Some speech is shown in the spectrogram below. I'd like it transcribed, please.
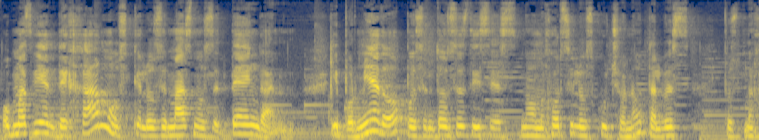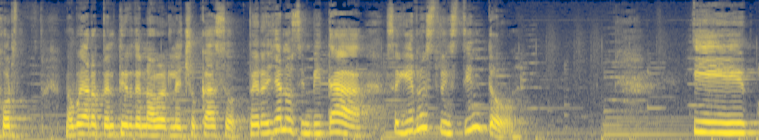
O más bien, dejamos que los demás nos detengan. Y por miedo, pues entonces dices, no, mejor si lo escucho, ¿no? Tal vez, pues mejor me voy a arrepentir de no haberle hecho caso. Pero ella nos invita a seguir nuestro instinto. Y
